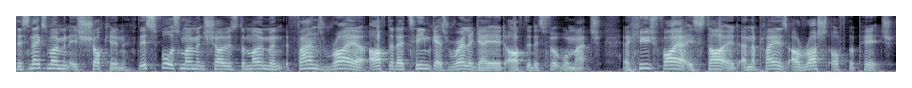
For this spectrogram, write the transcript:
This next moment is shocking. This sports moment shows the moment fans riot after their team gets relegated after this football match. A huge fire is started and the players are rushed off the pitch.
